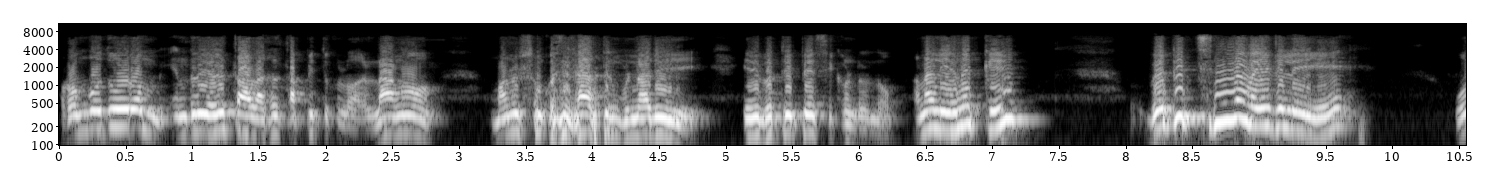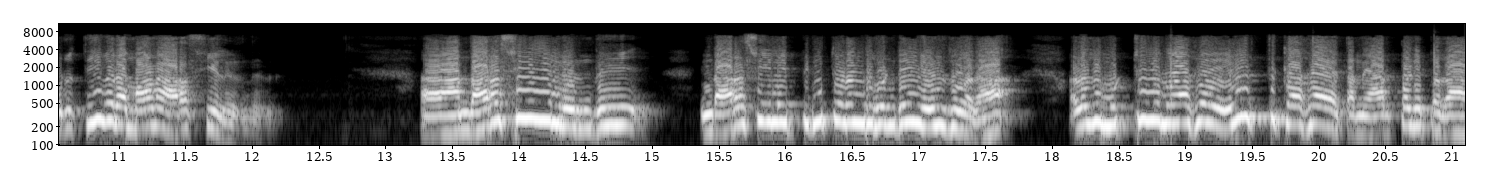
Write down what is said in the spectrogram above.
ரொம்ப தூரம் என்று எழுத்தாளர்கள் தப்பித்துக் கொள்வார்கள். நானும் மனுஷன் கொஞ்ச நேரத்துக்கு முன்னாடி இதை பற்றி பேசிக் கொண்டிருந்தோம் ஆனால் எனக்கு வெகு சின்ன வயதிலேயே ஒரு தீவிரமான அரசியல் இருந்தது. அந்த அரசியலில் இருந்து இந்த அரசியலை பின்தொடர்ந்து கொண்டே எழுதுவதா அல்லது முற்றிலுமாக எழுத்துக்காக தன்னை அர்ப்பணிப்பதா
